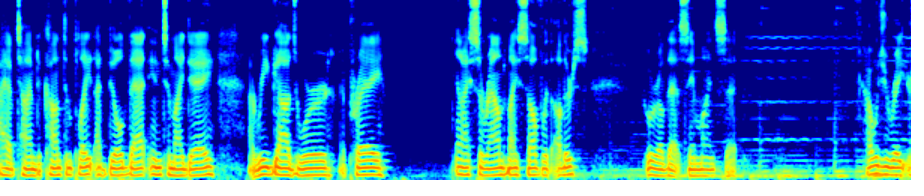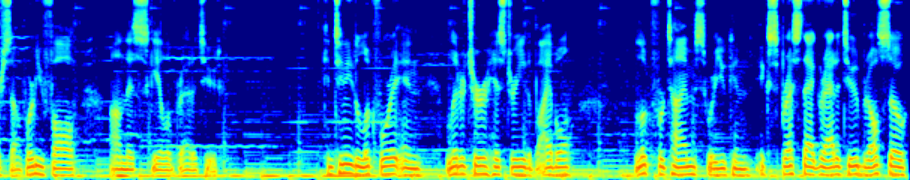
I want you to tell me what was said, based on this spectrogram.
I have time to contemplate. I build that into my day. I read God's word. I pray and I surround myself with others who are of that same mindset. How would you rate yourself? Where do you fall on this scale of gratitude? Continue to look for it in literature, history, the Bible. Look for times where you can express that gratitude, but also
